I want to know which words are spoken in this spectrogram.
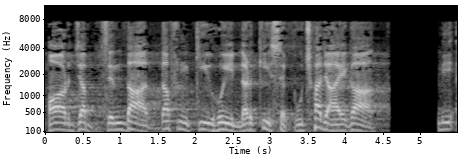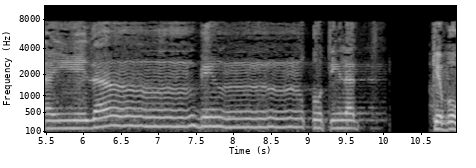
اور جب زندہ دفن کی ہوئی لڑکی سے پوچھا جائے گا بأي ذنب قتلت کہ وہ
